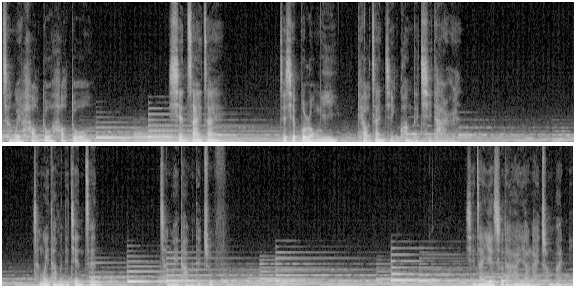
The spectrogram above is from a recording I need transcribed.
成为好多好多现在在这些不容易挑战境况的其他人。成为他们的见证，成为他们的祝福。现在耶稣的爱要来充满你。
